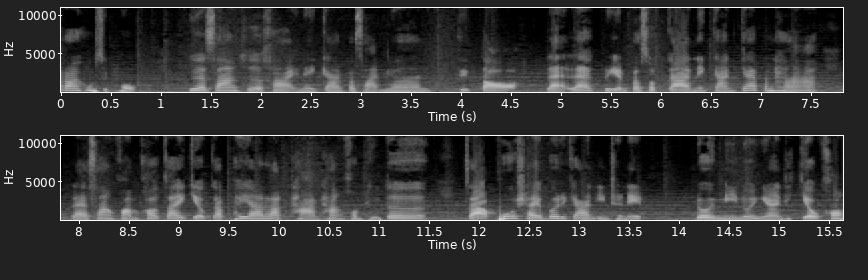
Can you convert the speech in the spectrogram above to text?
2566 เพื่อสร้างเครือข่ายในการประสานงาน ติดต่อ และแลกเปลี่ยนประสบการณ์ในการแก้ปัญหา และสร้างความเข้าใจเกี่ยวกับพยานหลักฐานทางคอมพิวเตอร์ จากผู้ใช้บริการอินเทอร์เน็ต โดยมีหน่วยงานที่เกี่ยวข้อง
